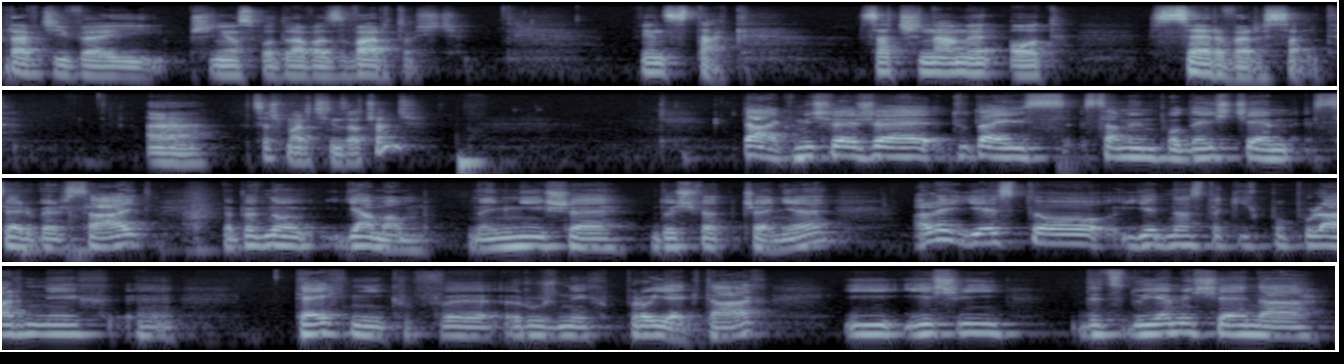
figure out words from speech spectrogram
prawdziwe i przyniosło dla Was wartość. Więc tak, zaczynamy od server side. E, chcesz Marcin zacząć? Tak, myślę, że tutaj z samym podejściem server-side na pewno ja mam najmniejsze doświadczenie, ale jest to jedna z takich popularnych e, technik w różnych projektach i jeśli decydujemy się na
